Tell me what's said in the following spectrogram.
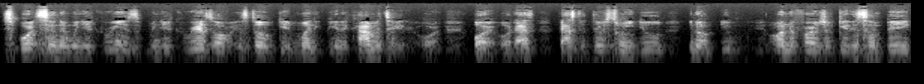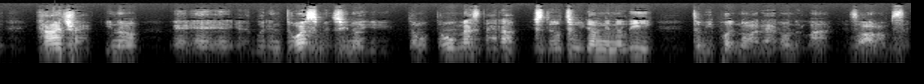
Sports Center when your career's when your career's over and still getting money being a commentator or or or that's that's the difference between you, you know, you on the verge of getting some big contract, you know, and, and, and with endorsements. You know, you don't don't mess that up. You're still too young in the league to be putting all that on the line. Is all I'm saying.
